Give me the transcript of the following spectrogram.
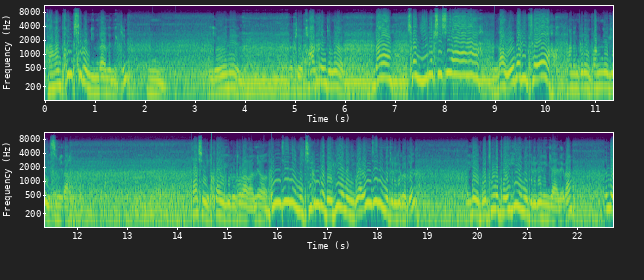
강한 펀치로 민다는 느낌? 음. 얘는 이렇게 확 당기면 나 1200cc야. 나 오버리터야 하는 그런 박력이 있습니다. 다시 아까 얘기로 돌아가면 엔진음이 지금도 내 귀에는 이거 엔진음이 들리거든? 이게 모플러 배기음이 들리는 게 아니라? 근데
